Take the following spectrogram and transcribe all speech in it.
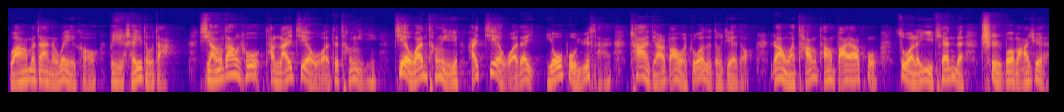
王八蛋的胃口比谁都大。想当初，他来借我的藤椅，借完藤椅还借我的油布雨伞，差一点把我桌子都借走，让我堂堂拔牙铺做了一天的赤膊麻雀。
